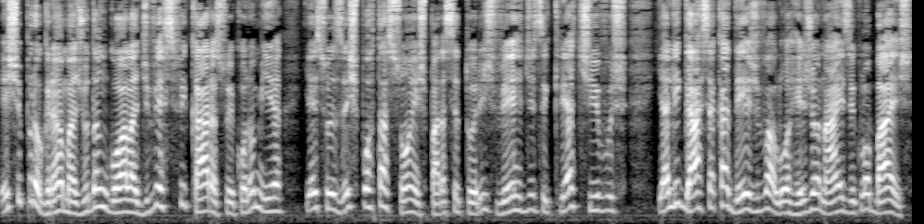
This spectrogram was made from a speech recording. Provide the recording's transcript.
Este programa ajuda Angola a diversificar a sua economia e as suas exportações para setores verdes e criativos e a ligar-se a cadeias de valor regionais e globais,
